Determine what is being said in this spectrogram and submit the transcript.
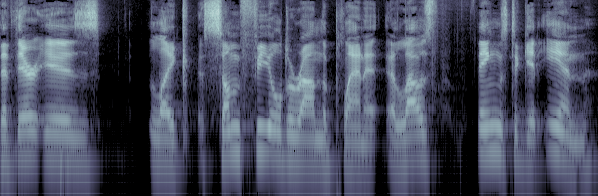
that there is like some field around the planet allows things to get in,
